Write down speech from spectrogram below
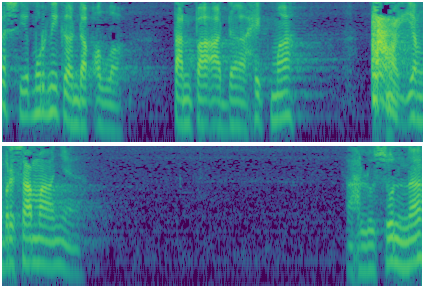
Ya murni kehendak Allah. Tanpa ada hikmah yang bersamanya. Ahlu sunnah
